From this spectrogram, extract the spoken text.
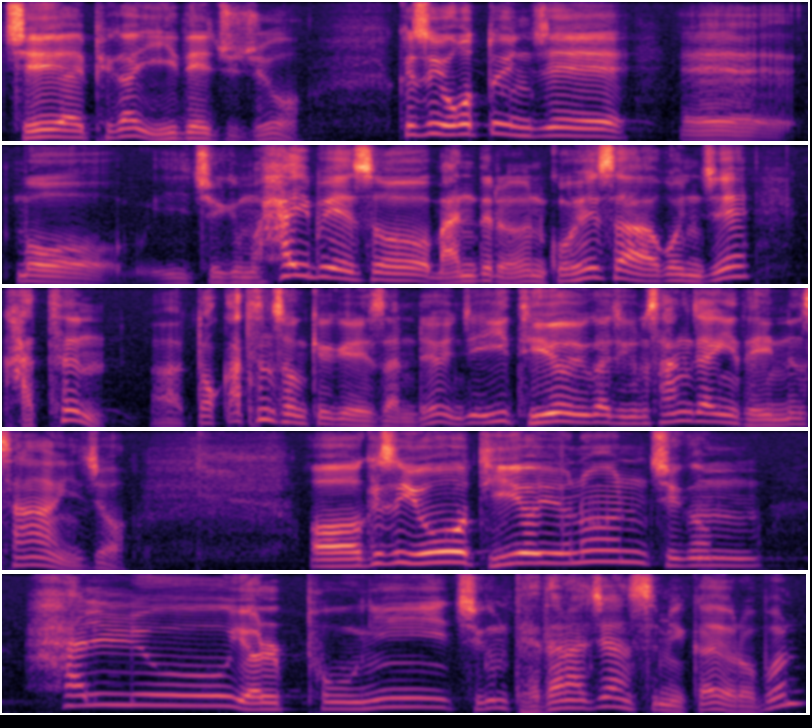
JIP가 2대 주주. 그래서 요것도 이제 에, 뭐, 이 지금 하이브에서 만드는 그 회사하고 이제 같은, 어, 똑같은 성격의 회사인데요. 이제 이 디어유가 지금 상장이 돼 있는 상황이죠. 어, 그래서 요 디어유는 지금 한류 열풍이 지금 대단하지 않습니까, 여러분?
